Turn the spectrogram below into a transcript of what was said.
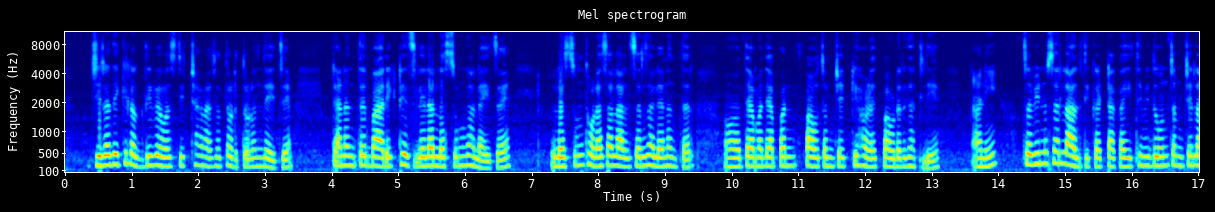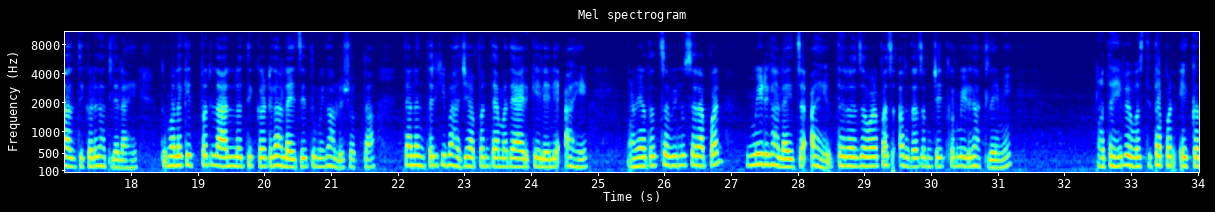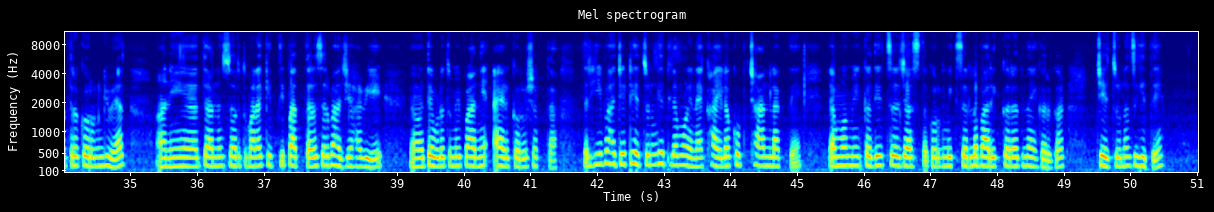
जिरं देखील अगदी व्यवस्थित छान असं तडतडून द्यायचं आहे त्यानंतर बारीक ठेचलेला लसूण घालायचा आहे लसूण थोडासा लालसर झाल्यानंतर त्यामध्ये आपण पाव चमचे इतकी हळद पावडर घातली आहे आणि चवीनुसार लाल तिखट टाका. इथे मी दोन चमचे लाल तिखट घातलेलं आहे. तुम्हाला कितपत लाल तिखट घालायचे तुम्ही घालू शकता. त्यानंतर ही भाजी आपण त्यामध्ये ॲड केलेली आहे. आणि आता चवीनुसार आपण मीठ घालायचं आहे. तर जवळपास अर्धा चमचा इतकं मीठ घातलं आहे मी. आता हे व्यवस्थित आपण एकत्र करून घेऊयात. आणि त्यानुसार तुम्हाला किती पातळसर भाजी हवी आहे तेवढं तुम्ही पाणी ॲड करू शकता. तर ही भाजी ठेचून घेतल्यामुळे ना खायला खूप छान लागते. त्यामुळे मी कधीच जास्त करून मिक्सरला बारीक करत नाही गरगट. चेचूनच घेते.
